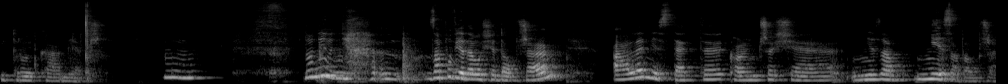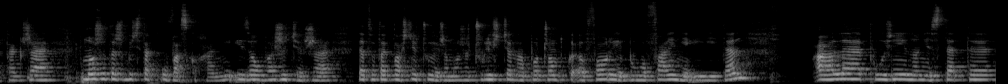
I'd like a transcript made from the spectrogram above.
i trójka mieczy. Mm. No nie, nie, zapowiadało się dobrze, ale niestety kończy się nie za, nie za dobrze. Także może też być tak u Was, kochani, i zauważycie, że ja to tak właśnie czuję, że może czuliście na początku euforię, było fajnie i ten, ale później, no niestety,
